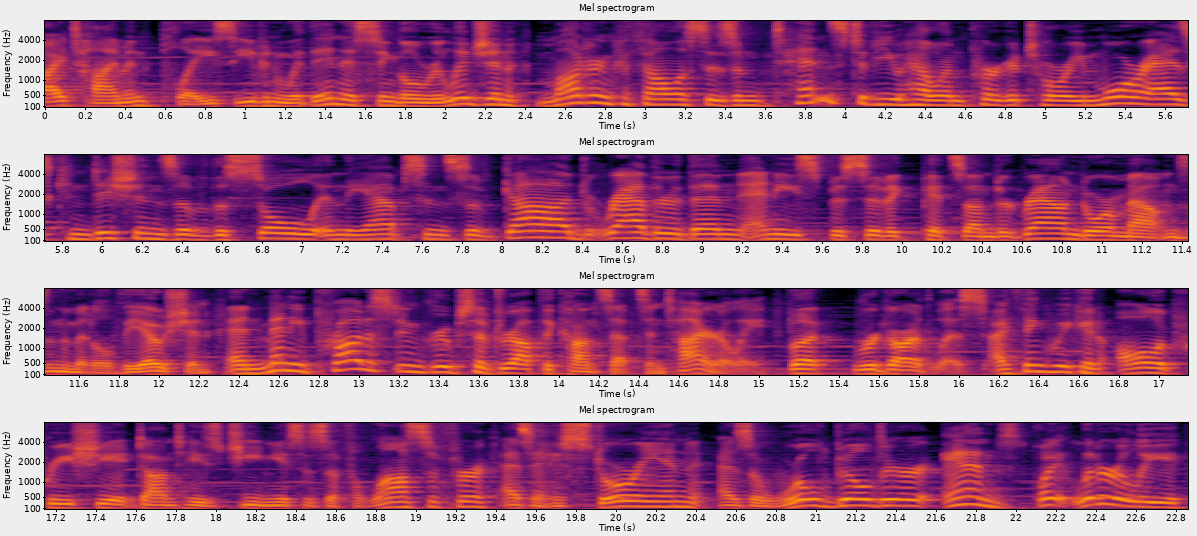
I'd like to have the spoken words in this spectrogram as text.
by time and place even within a single religion, modern Catholicism tends to view hell and purgatory more as conditions of the soul in the absence of God rather than any specific pits underground or mountains in the middle of the ocean, and many Protestant groups have dropped the concepts entirely. But regardless, I think we can all appreciate Dante's genius as a philosopher, as a historian, as a world builder, and quite literally,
